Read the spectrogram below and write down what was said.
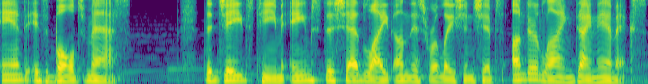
and its bulge mass. The JADES team aims to shed light on this relationship's underlying dynamics.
